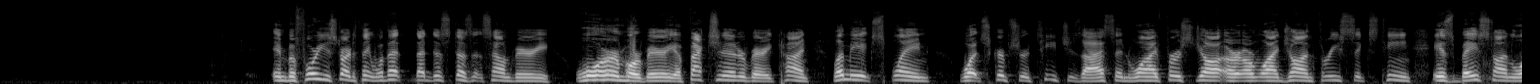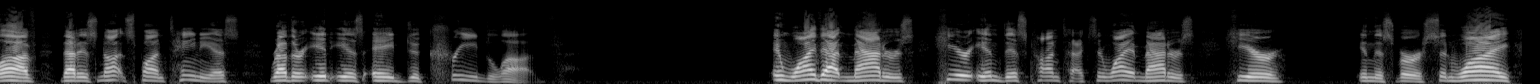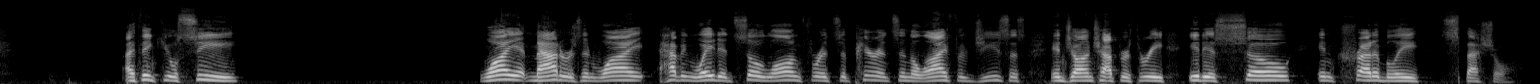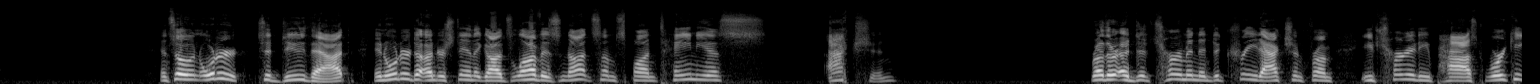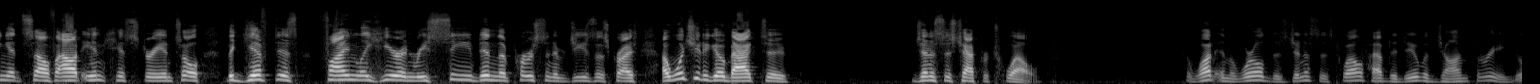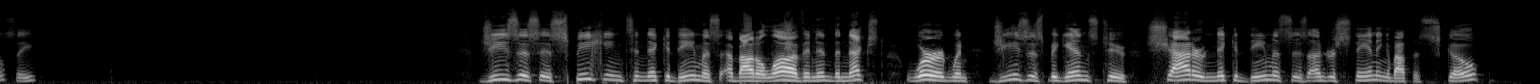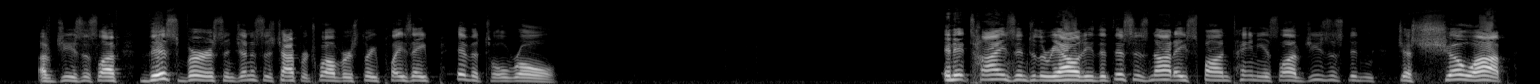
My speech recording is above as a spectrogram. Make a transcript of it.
And before you start to think, well, that, that just doesn't sound very warm or very affectionate or very kind, let me explain what Scripture teaches us and why First John or, or why John three sixteen is based on love that is not spontaneous, rather it is a decreed love, and why that matters here in this context, and why it matters here in this verse, and why I think you'll see why it matters and why, having waited so long for its appearance in the life of Jesus in John chapter 3, it is so incredibly special. And so, in order to do that, in order to understand that God's love is not some spontaneous action, rather, a determined and decreed action from eternity past, working itself out in history until the gift is finally here and received in the person of Jesus Christ. I want you to go back to Genesis chapter 12. So, what in the world does Genesis 12 have to do with John 3? You'll see. Jesus is speaking to Nicodemus about a love, and in the next word, when Jesus begins to shatter Nicodemus's understanding about the scope of Jesus' love. This verse in Genesis chapter 12, verse 3, plays a pivotal role. And it ties into the reality that this is not a spontaneous love. Jesus didn't just show up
